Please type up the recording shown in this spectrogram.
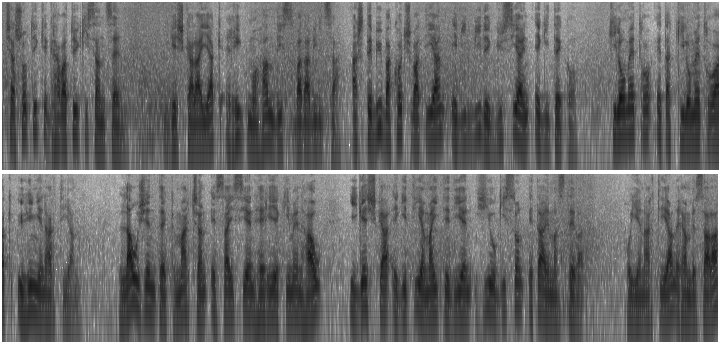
itxasotik grabatuik izan zen. Igeskalaiak ritmo handiz badabiltza. Astebu bakots batian ebilbide guziaen egiteko kilometro eta kilometroak uhinen artian. Lau jentek martxan ezaizien herriekimen hau, igeska egitia maite dien hiu gizon eta emazte bat. Hoien artian, eran bezala,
